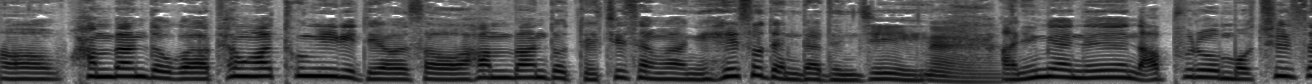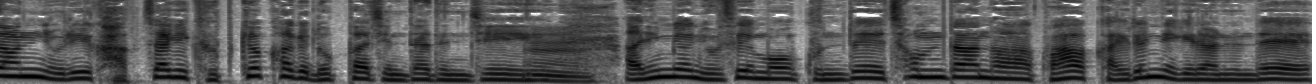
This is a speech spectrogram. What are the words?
어, 한반도가 평화 통일이 되어서 한반도 대치 상황이 해소된다든지 네. 아니면은 앞으로 뭐 출산율이 갑자기 급격하게 높아진다든지 음. 아니면 요새 뭐 군대 첨단화, 과학화 이런 얘기를 하는데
